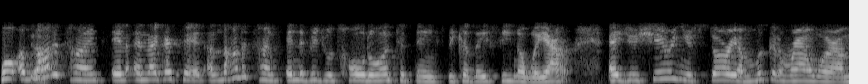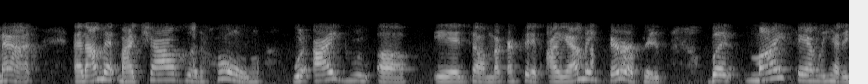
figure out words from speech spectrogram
Well, a Yeah. lot of times, and, and like I said, a lot of times individuals hold on to things because they see no way out. As you're sharing your story, I'm looking around where I'm at, and I'm at my childhood home where I grew up. And um, like I said, I am a therapist, but my family had a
